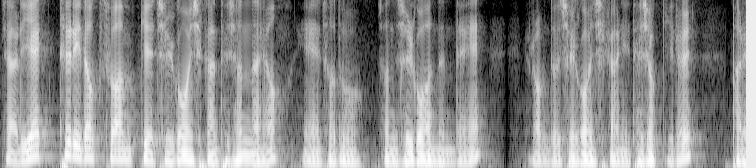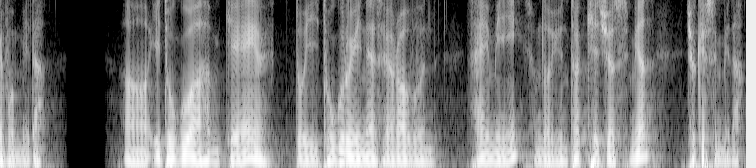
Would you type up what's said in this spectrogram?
자, React Redux와 함께 즐거운 시간 되셨나요? 예, 저도 전 즐거웠는데 여러분도 즐거운 시간이 되셨기를 바라봅니다. 어, 이 도구와 함께 또 이 도구로 인해서 여러분 삶이 좀 더 윤택해지셨으면 좋겠습니다.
